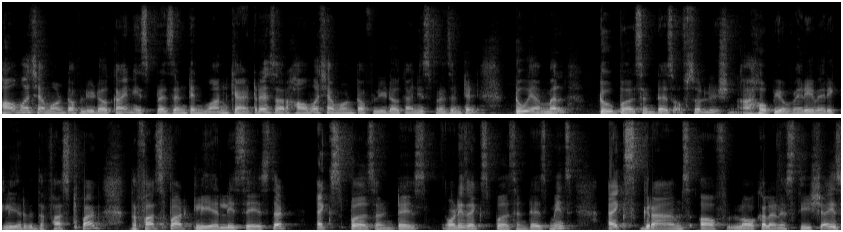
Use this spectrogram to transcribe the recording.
how much amount of lidocaine is present in one cartridge or how much amount of lidocaine is present in 2 ml 2 percentage of solution. I hope you're very, very clear with the first part. The first part clearly says that X percentage. What is X percentage means? X grams of local anesthesia is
